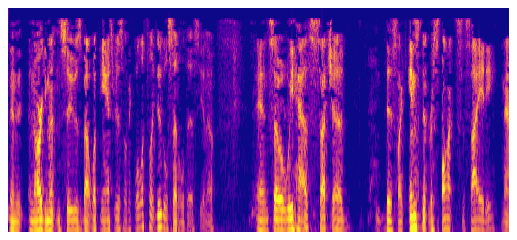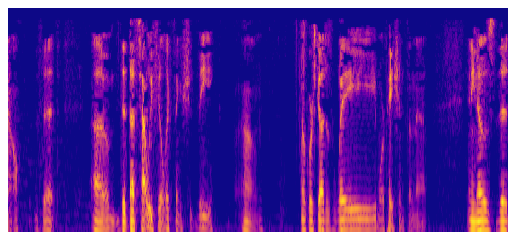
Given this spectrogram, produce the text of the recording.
then an argument ensues about what the answer is. I was like, well, let's let Google settle this, you know. And so we have such a this like instant response society now that um, that that's how we feel like things should be. Um, of course, God is way more patient than that. And He knows that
